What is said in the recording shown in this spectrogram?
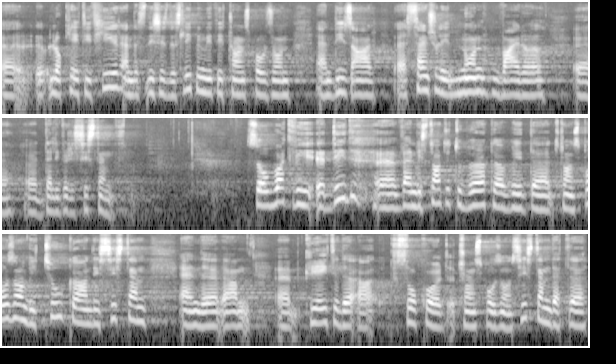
uh, located here, and this, this, is the sleeping beauty transposon, and these are essentially non-viral uh, uh, delivery systems. So what we uh, did uh, when we started to work uh, with transposon, we took uh, this system and um, created a, so-called transposon system that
